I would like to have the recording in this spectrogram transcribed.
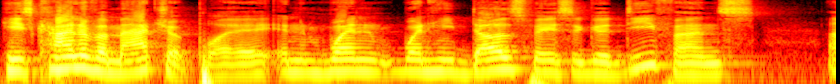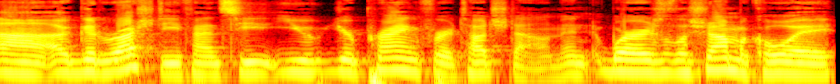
he's kind of a matchup play, and when when he does face a good defense, uh, a good rush defense, he you you're praying for a touchdown. And whereas LeSean McCoy,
